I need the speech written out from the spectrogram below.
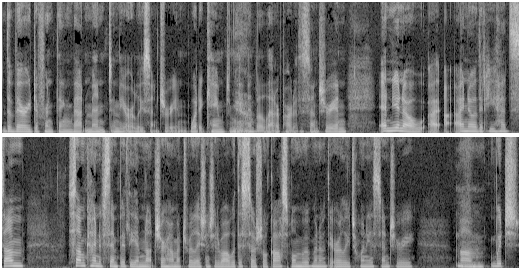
the very different thing that meant in the early century and what it came to mean Yeah. in the latter part of the century. And and you know, I, I know that he had some some kind of sympathy. I'm not sure how much relationship at all with the social gospel movement of the early 20th century, um, which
